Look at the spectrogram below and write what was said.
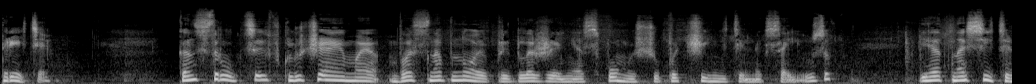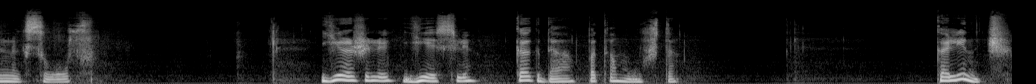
Третье. Конструкция, включаемая в основное предложение с помощью подчинительных союзов и относительных слов «ежели», «если», «когда», «потому что». Калиныч,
